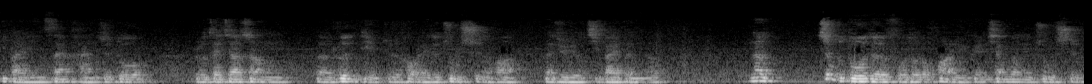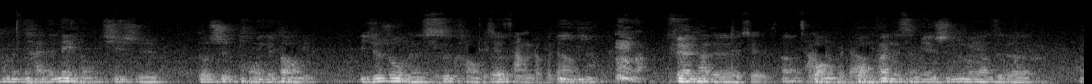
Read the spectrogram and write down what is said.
一百零三函之多。如果再加上呃论点，就是后来的注释的话，那就有几百本了。那这么多的佛陀的话语跟相关的注释，他们谈的内容其实都是同一个道理，也就是说，我们思考的意义。虽然它的呃广广泛的层面是那么样子的呃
